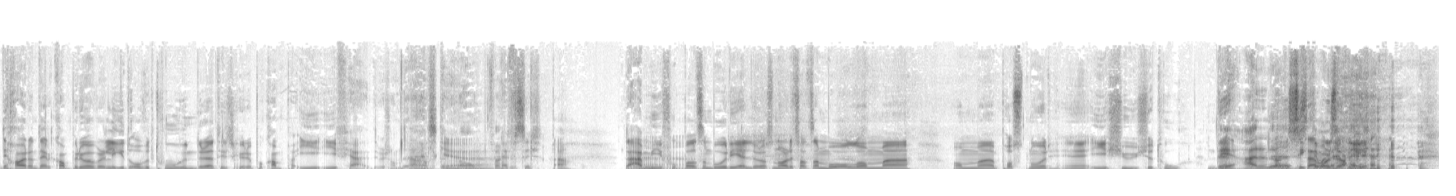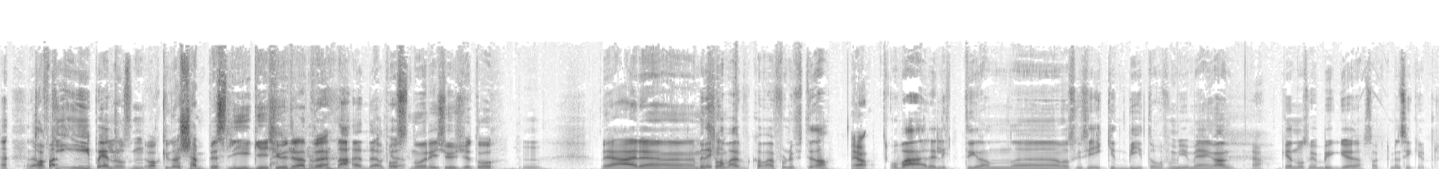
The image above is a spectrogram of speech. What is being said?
De har en del kamper i år hvor det har ligget over 200 tilskuere på kamp i, i fjerdedivisjon. Det er ganske enormt, faktisk. heftig. Det er mye fotball som bor i Gjelleråsen. Nå har de satt seg mål om, eh, om Post PostNord eh, i 2022. Det er en det langsiktig målsetting. Takk i i på Gjelleråsen. Det var ikke noe Champions League i 2030. Nei, det det er PostNord i 2022. Det er uh, Men det kan være, kan være fornuftig, da. Ja. Å være litt grann, uh, Hva skal vi si, ikke bite over for mye med en gang. Ja. Ok, Nå skal vi bygge sakte, men sikkert.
